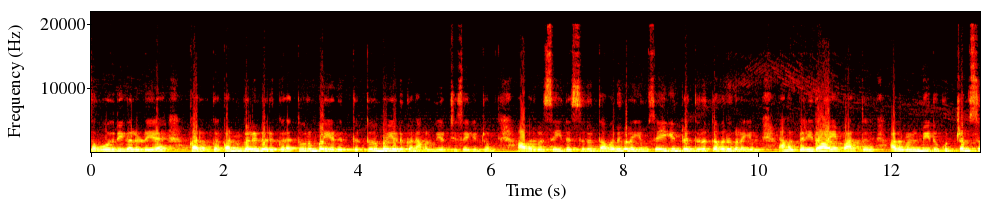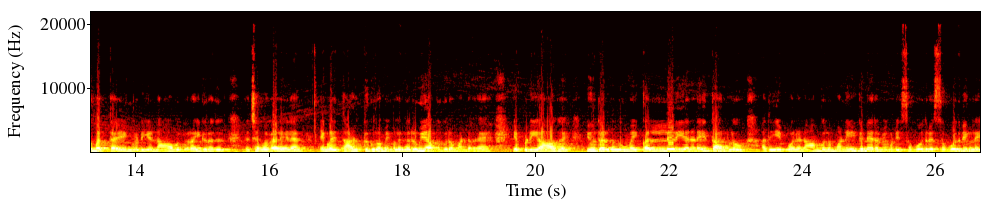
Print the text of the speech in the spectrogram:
சகோதரிகளுடைய கரு க- கண்களில் இருக்கிற துரும்பை எடுத்து துரும்பை எடுக்க நாங்கள் முயற்சி செய்கின்றோம். அவர்கள் செய்த சிறு தவறுகளையும் செய்கின்ற திருத்தவறுகளையும் நாங்கள் பெரிதாய் பார்த்து அவர்கள் மீது குற்றம் சுமத்த எங்களுடைய நாவு விரைகிறது. இந்த வேலையில் எங்களை தாழ்த்துகிறோம் எங்களை வெறுமையாக்குகிறோம் ஆண்டவரே. எப்படியாக யூதர்கள் உம்மை கல்லெறிய நினைத்தார்களோ அதே போல நாங்களும் அநேக நேரம் எங்களுடைய சகோதர சகோதரிகளை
